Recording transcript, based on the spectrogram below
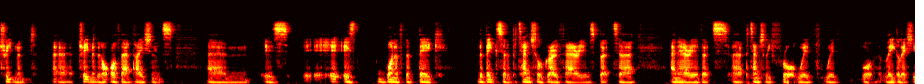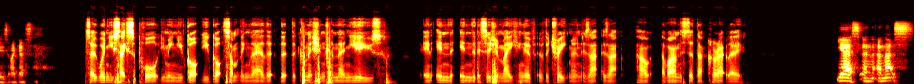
treatment uh, treatment of, of, their patients um, is is one of the big the big sort of potential growth areas, but uh, an area that's uh, potentially fraught with with well, legal issues, I guess. So when you say support, you mean you've got you've got something there that, that the clinician can then use in in in the decision making of, of the treatment. Is that is that how have I understood that correctly? Yes, and and that's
